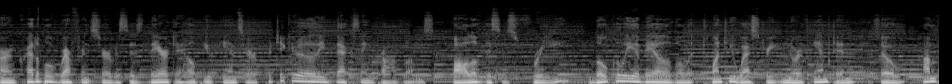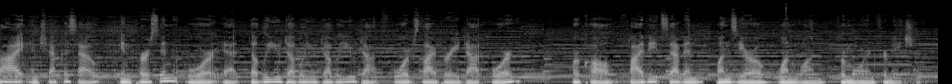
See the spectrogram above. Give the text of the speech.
our incredible reference services there to help you answer particularly vexing problems. All of this is free, locally available at 20 West Street in Northampton, so come by and check us out in person or at www.forbeslibrary.org or call 587 1011 for more information.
